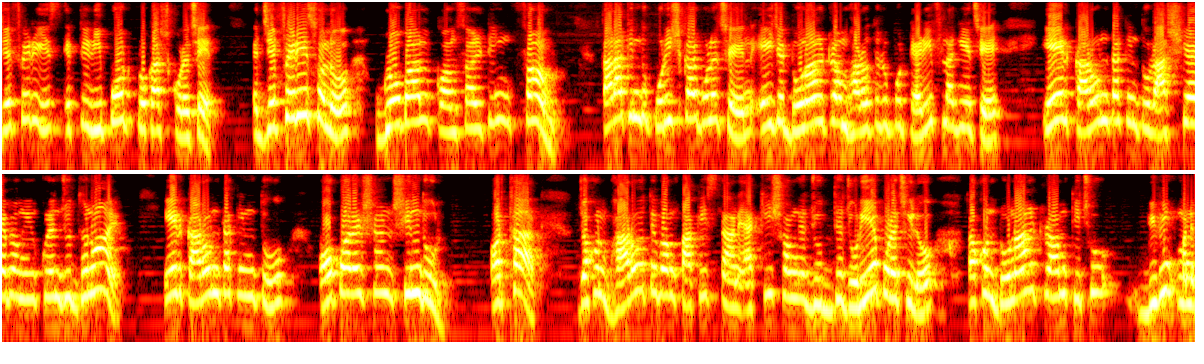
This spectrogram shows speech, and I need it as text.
জেফেরিস একটি রিপোর্ট প্রকাশ করেছে। জেফেরিস হলো গ্লোবাল কনসাল্টিং ফার্ম তারা কিন্তু পরিষ্কার বলেছেন, এই যে ডোনাল্ড ট্রাম্প ভারতের উপর ট্যারিফ লাগিয়েছে এর কারণটা কিন্তু রাশিয়া এবং ইউক্রেন যুদ্ধ নয়। এর কারণটা কিন্তু অপারেশন সিন্দুর। অর্থাৎ যখন ভারত এবং পাকিস্তান একই সঙ্গে যুদ্ধে জড়িয়ে পড়েছিল, তখন ডোনাল্ড ট্রাম্প কিছু বিভিন্ন মানে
